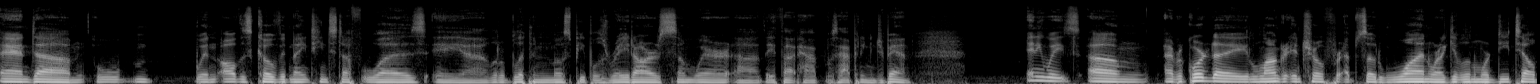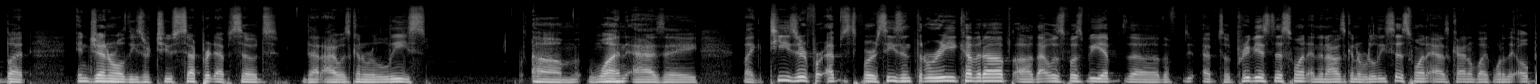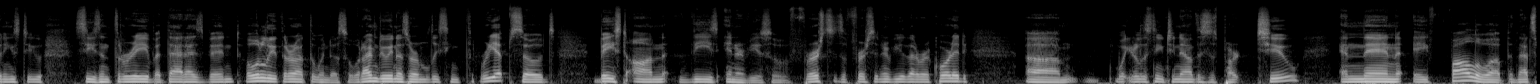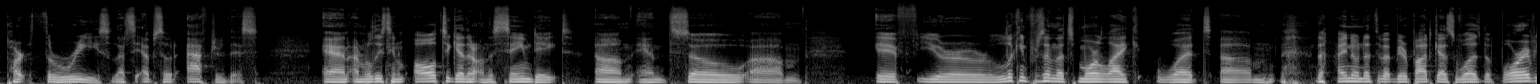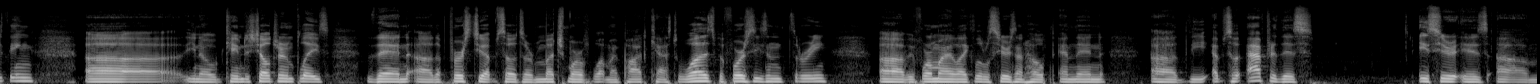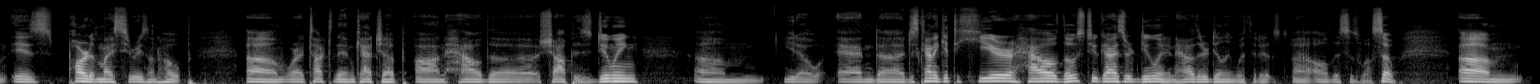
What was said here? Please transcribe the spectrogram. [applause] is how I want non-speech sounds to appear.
And um, when all this COVID nineteen stuff was a uh, little blip in most people's radars, somewhere uh, they thought hap- was happening in Japan. Anyways, um, I recorded a longer intro for episode one where I give a little more detail, but in general, these are two separate episodes that I was going to release. Um, one as a like teaser for episode for season three coming up. Uh, that was supposed to be ep- the the episode previous this one, and then I was going to release this one as kind of like one of the openings to season three, but that has been totally thrown out the window. So what I'm doing is I'm releasing three episodes based on these interviews. So first is the first interview that I recorded. Um, what you're listening to now, this is part two, and then a follow up, and that's part three. So that's the episode after this, and I'm releasing them all together on the same date. Um, and so, um, if you're looking for something that's more like what um, [laughs] the I Know Nothing About Beer podcast was before everything, uh, you know, came to shelter in place, then uh, the first two episodes are much more of what my podcast was before season three, uh, before my like little series on hope, and then uh, the episode after this is here is um, is part of my series on hope um, where I talk to them, catch up on how the shop is doing, um, you know, and uh, just kind of get to hear how those two guys are doing and how they're dealing with it, uh, all this as well. So, um,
